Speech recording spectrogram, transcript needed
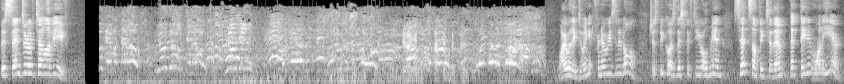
the center of Tel Aviv. Why were they doing it? For no reason at all. Just because this 50 year old man said something to them that they didn't want to hear.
